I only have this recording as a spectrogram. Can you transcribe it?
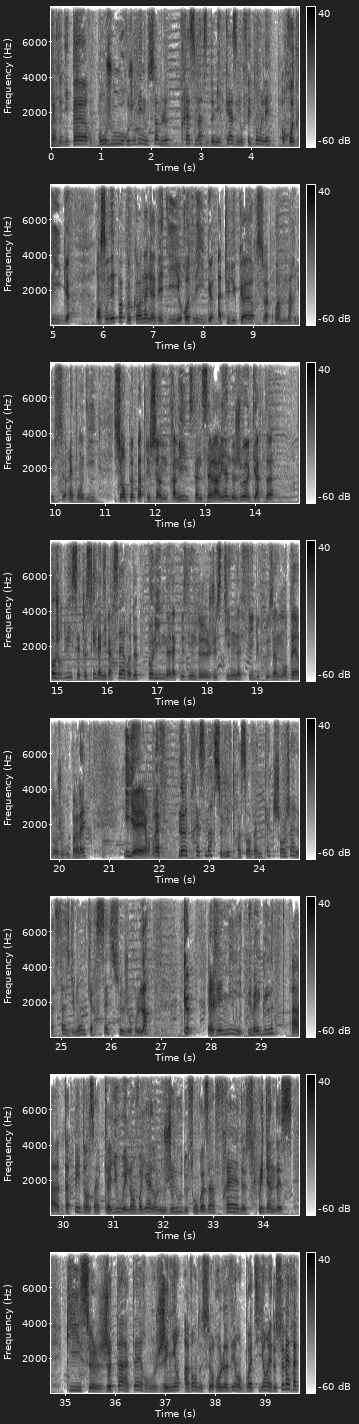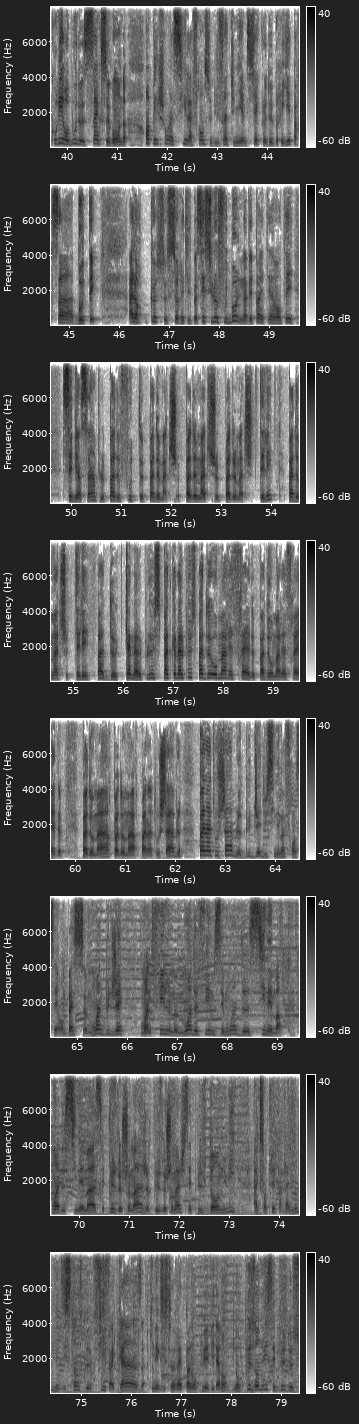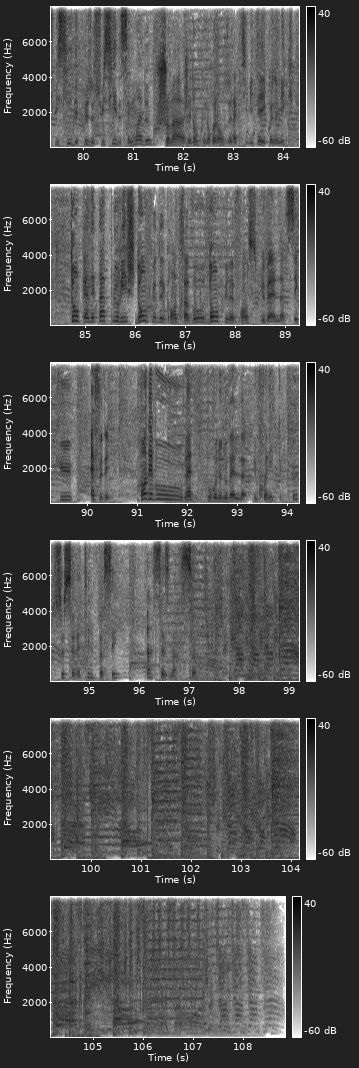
Chers auditeurs, bonjour. Aujourd'hui, nous sommes le 13 mars 2015. Nous fêtons les Rodrigues. En son époque, Corneille avait dit Rodrigue, as-tu du cœur? Ce à quoi Marius répondit Si on peut pas tricher entre amis, ça ne sert à rien de jouer aux cartes. Aujourd'hui, c'est aussi l'anniversaire de Pauline, la cousine de Justine, fille du cousin de mon père dont je vous parlais hier. Bref, le 13 mars 1324 changea la face du monde car c'est ce jour-là que Rémi Hubegle a tapé dans un caillou et l'envoya dans le genou de son voisin Fred Strigandes, qui se jeta à terre en geignant avant de se relever en boitillant et de se mettre à courir au bout de 5 secondes, empêchant ainsi la France du XXIe siècle de briller par sa beauté. Alors, que se serait-il passé si le football n'avait pas été inventé? C'est bien simple, pas de foot, pas de match. Pas de match, pas de match télé. Pas de match télé, pas de Canal+, pas de Canal+, pas de Omar et Fred, pas de Omar et Fred. Pas d'Omar, pas d'Omar, pas d'intouchable. Pas d'intouchable, budget du cinéma français en baisse, moins de budget. Moins de films, moins de films, c'est moins de cinéma. Moins de cinéma, c'est plus de chômage. Plus de chômage, c'est plus d'ennui, accentué par la non-existence de FIFA 15, qui n'existerait pas non plus évidemment. Donc plus d'ennui, c'est plus de suicide, et plus de suicide, c'est moins de chômage, et donc une relance de l'activité économique. Donc un État plus riche, donc de grands travaux, donc une France plus belle. CQFD. Rendez-vous lundi pour une nouvelle Uchronique. Que se serait-il passé un 16 mars.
